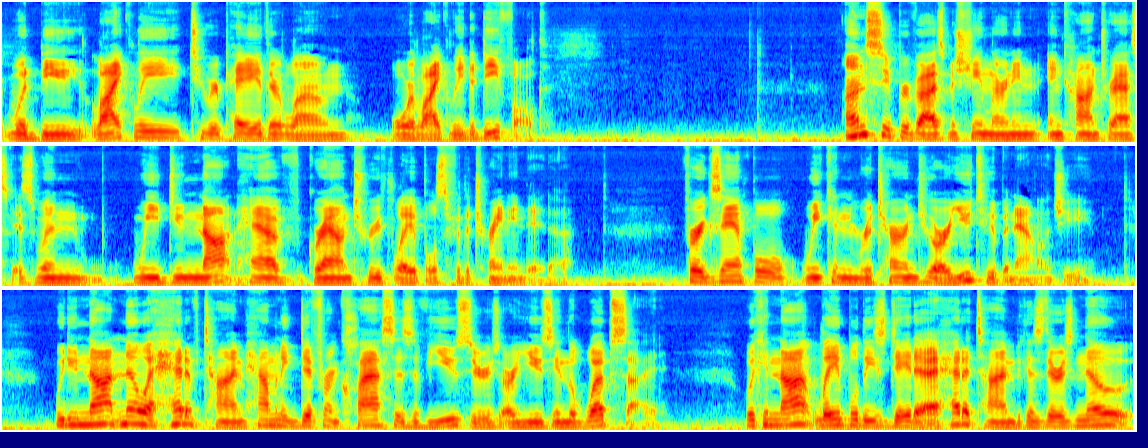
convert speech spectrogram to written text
would be likely to repay their loan or likely to default. Unsupervised machine learning, in contrast, is when we do not have ground truth labels for the training data. For example, we can return to our YouTube analogy. We do not know ahead of time how many different classes of users are using the website. We cannot label these data ahead of time because there is no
